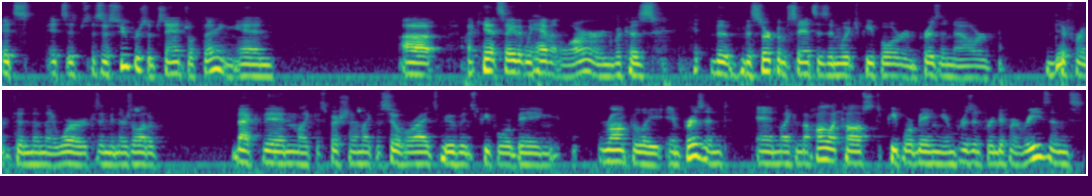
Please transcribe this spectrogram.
it's it's it's, a super substantial thing, and uh, I can't say that we haven't learned because the the circumstances in which people are in prison now are different than, than they were. Because I mean, there's a lot of back then, like especially in like the civil rights movements, people were being wrongfully imprisoned, and like in the Holocaust, people were being imprisoned for different reasons.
